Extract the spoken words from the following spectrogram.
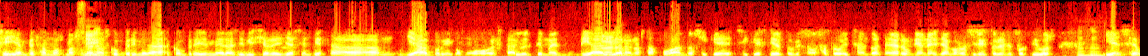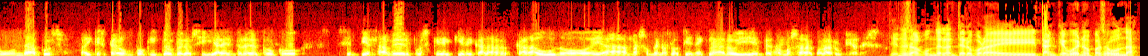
Pues sí, ya empezamos más o menos con primera con primeras divisiones ya se empieza ya porque como está el tema del mundial Claro. y ahora no están jugando, sí que sí que es cierto que estamos aprovechando a tener reuniones ya con los directores deportivos y en segunda pues hay que esperar un poquito, pero sí ya dentro de poco se empieza a ver pues qué quiere cada cada uno, ya más o menos lo tiene claro y empezamos ahora con las reuniones. ¿Tienes algún delantero por ahí tanque bueno para segunda?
